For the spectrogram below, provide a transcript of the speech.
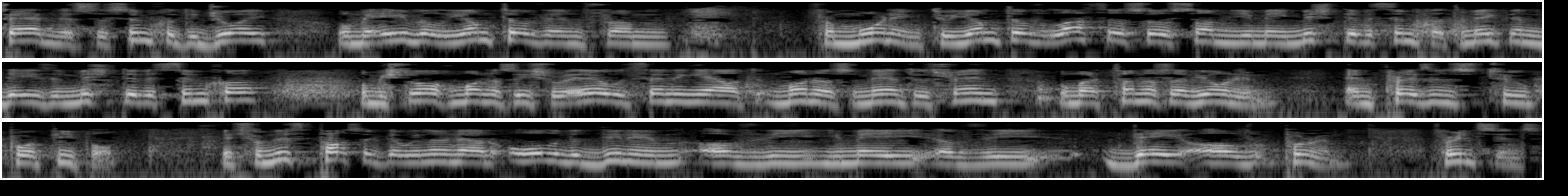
sadness, a simcha to joy, ume'evel yomtov, and from from morning to yomtov, lasa so some yemei mishtiv simcha, to make them days of mishtiv simcha, Umishloch monos Israel was sending out monos, man to his friend, umartanos avionim, and presents to poor people. It's from this pasuk that we learn out all of the dinim of the Yimei, of the day of Purim. For instance,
